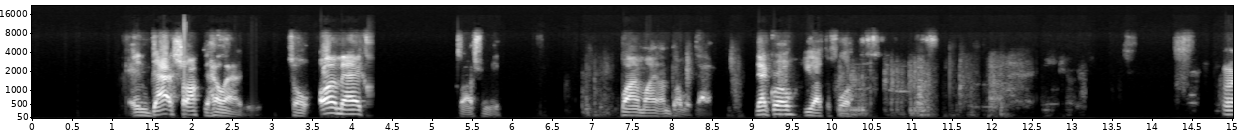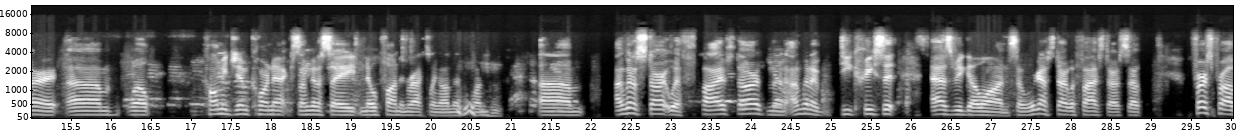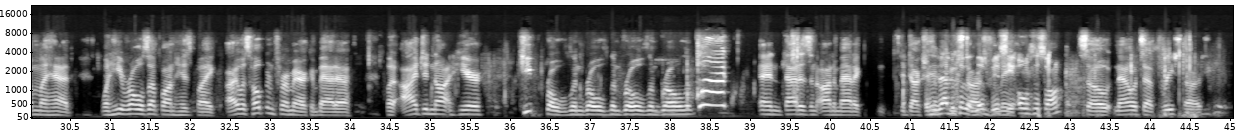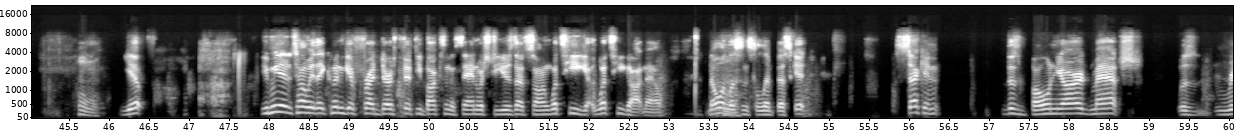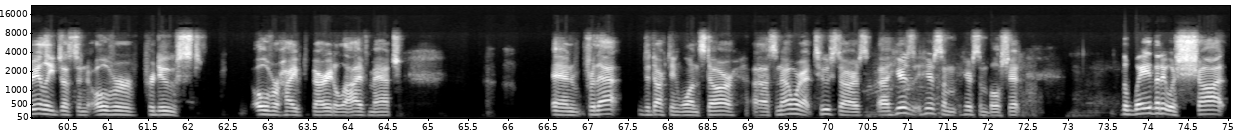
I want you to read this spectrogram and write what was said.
And that shocked the hell out of me. So automatic sauce for me. Bottom line, I'm done with that. Nekro, you got the floor. All right. Um. Well, call me Jim Cornette because I'm gonna say no fun in wrestling on this one. Um. I'm gonna start with five stars, and then I'm gonna decrease it as we go on. So we're gonna start with five stars. So, first problem I had when he rolls up on his bike, I was hoping for American Badass, but I did not hear "keep rolling, rolling, rolling, rolling." What? And that is an automatic deduction. Is that because Limp. Bizkit owns the song? So now it's at three stars. Hmm. Yep. You mean to tell me they couldn't give Fred Durst fifty bucks in a sandwich to use that song? What's he What's he got now? No one Mhm. listens to Limp Bizkit. Second, this Boneyard match was really just an overproduced, overhyped, buried alive match. And for that, deducting one star. Uh, so now we're at two stars. Uh, here's here's some here's some bullshit. The way that it was shot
